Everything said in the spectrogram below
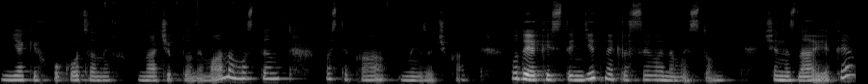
Ніяких покоцаних, начебто, нема намистин. Ось така низочка. Буде якесь тендітне, красиве намисто. Ще не знаю, яке,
